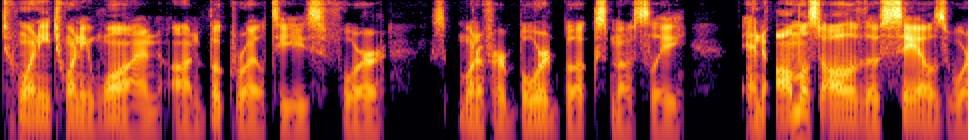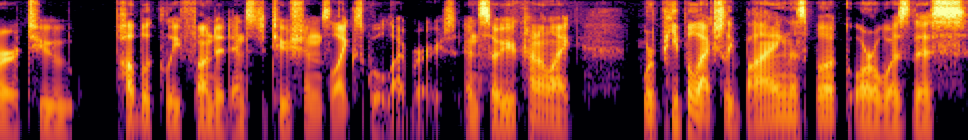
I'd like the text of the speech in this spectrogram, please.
2021 on book royalties for one of her board books, mostly, and almost all of those sales were to publicly funded institutions like school libraries. And so you're kind of like, were people actually buying this book, or was this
